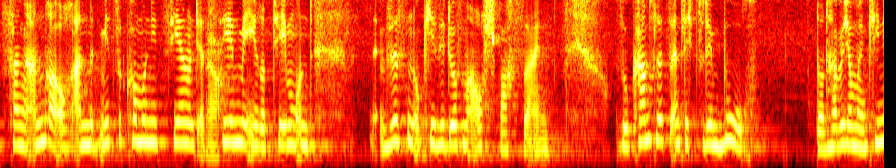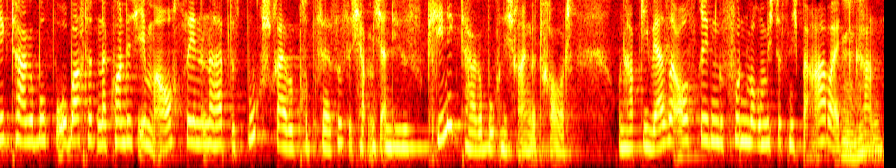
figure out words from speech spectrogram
fangen andere auch an, mit mir zu kommunizieren und erzählen ja. mir ihre Themen und wissen, okay, sie dürfen auch schwach sein. So kam es letztendlich zu dem Buch. Dort habe ich auch mein Kliniktagebuch beobachtet. Und da konnte ich eben auch sehen, innerhalb des Buchschreibeprozesses, ich habe mich an dieses Kliniktagebuch nicht reingetraut und habe diverse Ausreden gefunden, warum ich das nicht bearbeiten mhm. kann.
